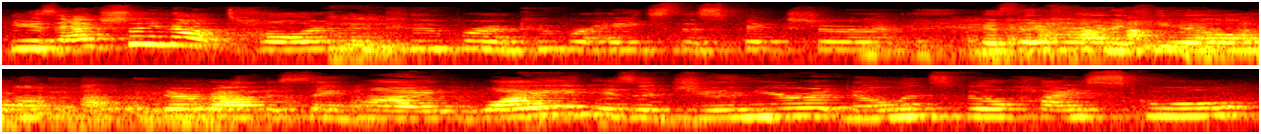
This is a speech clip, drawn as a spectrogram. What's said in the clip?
He is actually not taller than Cooper, and Cooper hates this picture because they were on a hill. They're about the same height. Wyatt is a junior at Nolensville High School.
